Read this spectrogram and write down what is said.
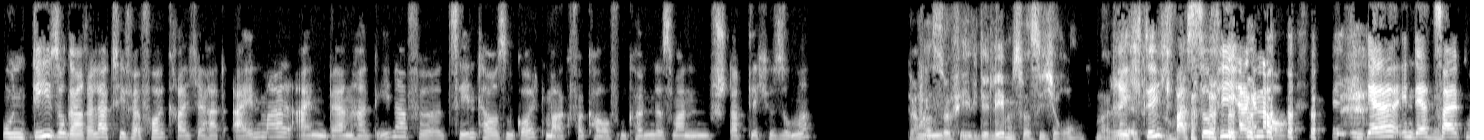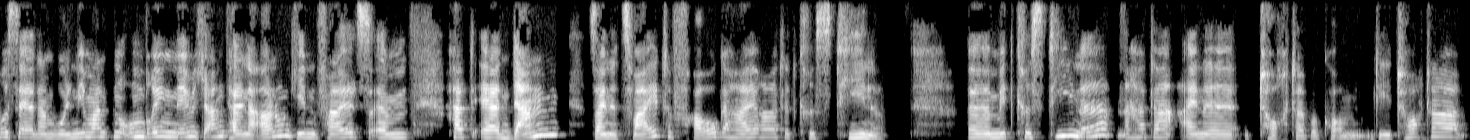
und die sogar relativ erfolgreich. Er hat einmal einen Bernhardiner für 10.000 Goldmark verkaufen können. Das war eine stattliche Summe. Ja, fast so viel wie die Lebensversicherung. Na, die richtig, Hälfte. fast so viel, ja genau. In der, in der ja. Zeit musste er dann wohl niemanden umbringen, nehme ich an, keine Ahnung. Jedenfalls ähm, hat er dann seine zweite Frau geheiratet, Christine. Äh, mit Christine hat er eine Tochter bekommen. Die Tochter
